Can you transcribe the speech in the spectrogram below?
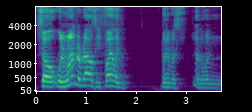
So when Ronda Rousey finally, when it was, you know, when,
